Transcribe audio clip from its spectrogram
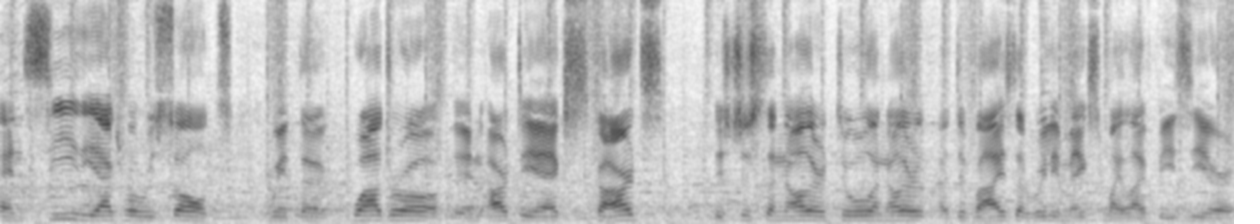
and see the actual results with the Quadro and RTX cards. It's just another tool, another device that really makes my life easier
